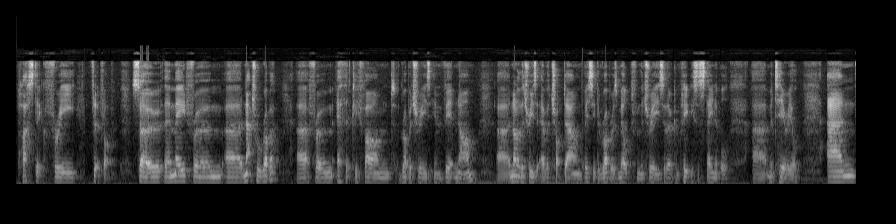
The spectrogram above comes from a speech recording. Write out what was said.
plastic-free flip flop. So they're made from uh, natural rubber uh, from ethically farmed rubber trees in Vietnam. Uh, none of the trees are ever chopped down. Basically, the rubber is milked from the trees, so they're a completely sustainable uh, material. And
